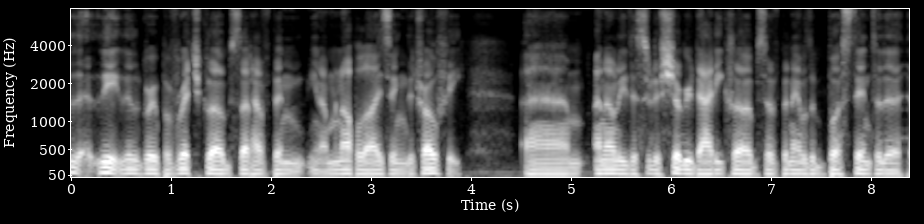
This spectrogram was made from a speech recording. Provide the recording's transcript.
the, little group of rich clubs that have been, you know, monopolising the trophy. Um, and only the sort of sugar daddy clubs have been able to bust into the,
